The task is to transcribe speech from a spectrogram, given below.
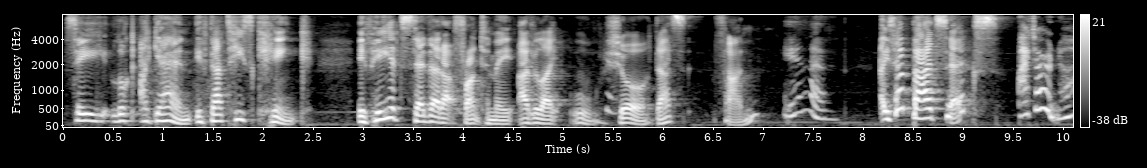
See, look, again, if that's his kink, if he had said that up front to me, I'd be like, oh, sure, that's fun. Yeah. Is that bad sex? I don't know.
